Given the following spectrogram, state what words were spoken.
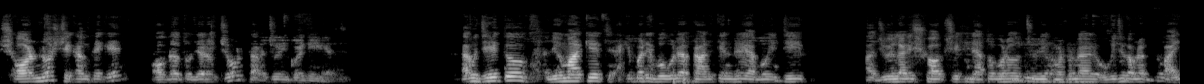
স্বর্ণ সেখান থেকে অজ্ঞাত যারা চোর তারা চুরি করে নিয়ে গেছে। এবং যেহেতু নিউ মার্কেট একেবারে বগুড়া প্রাণকেন্দ্রে এবং এটি জুয়েলারি শপ সেখানে এত বড় চুরি ঘটনার অভিযোগ আমরা পাই।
